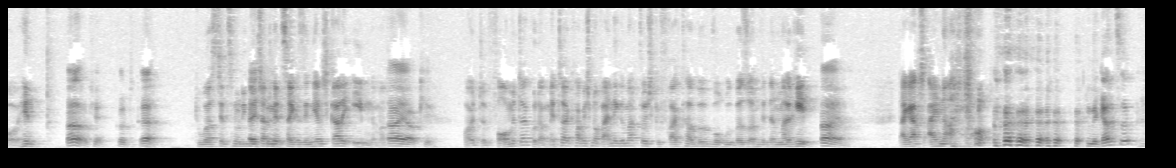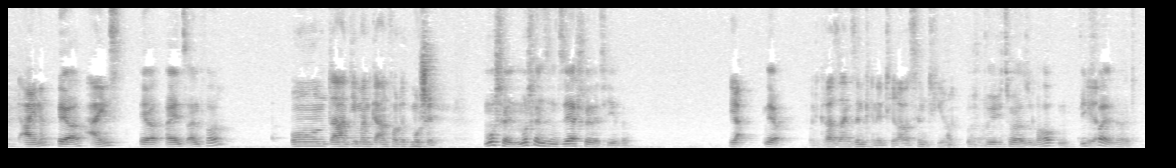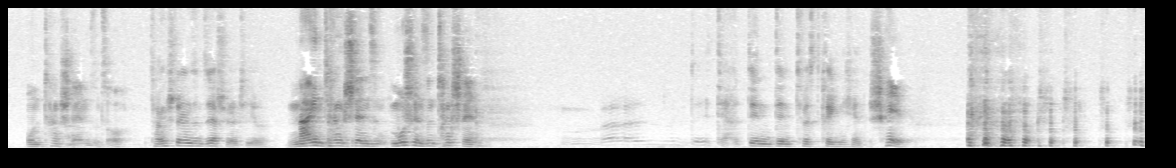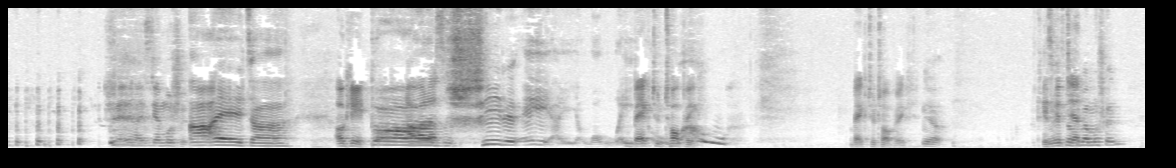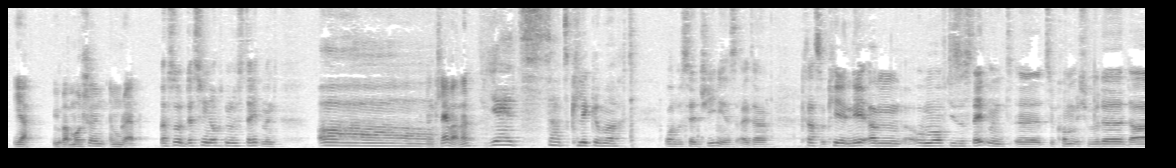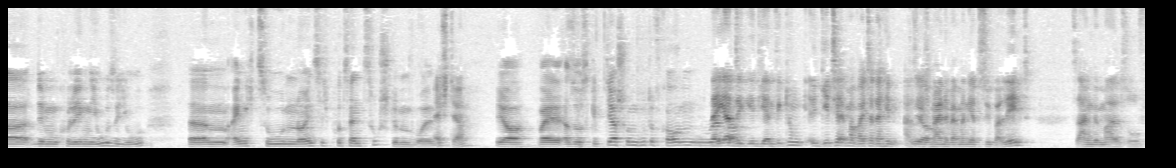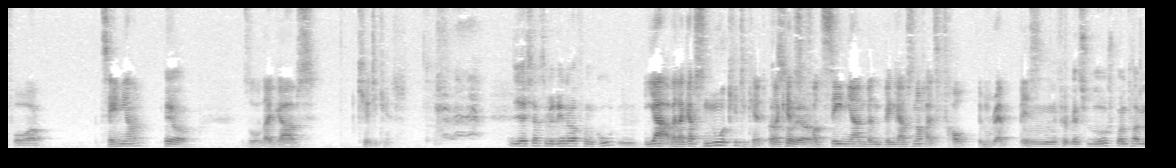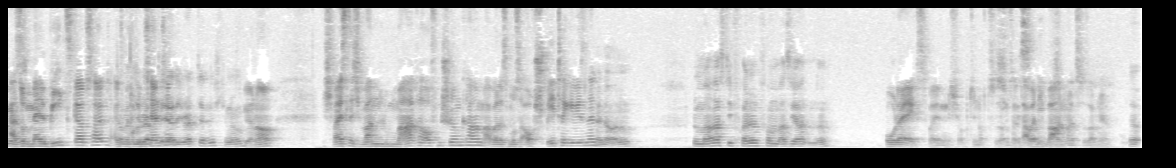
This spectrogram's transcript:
Vorhin. Ah, okay, gut. Ja. Du hast jetzt nur die Ja, ich mit der bin- Pizza gesehen, die habe ich gerade eben gemacht. Ah ja, okay. Heute Vormittag oder Mittag habe ich noch eine gemacht, wo ich gefragt habe, worüber sollen wir denn mal reden. Ah ja. Da gab es eine Antwort. Eine ganze? Eine, Ja. eins. Ja, eins Antwort. Und da hat jemand geantwortet, Muscheln. Muscheln. Muscheln sind sehr schöne Tiere. Ja. Ja. Wollte gerade sagen, sind keine Tiere, aber es sind Tiere. Würde ich jetzt mal so behaupten. Wie Ja. Quallen halt. Und Tankstellen sind es auch. Tankstellen sind sehr schöne Tiere. Nein, Tankstellen sind, Muscheln sind Tankstellen. Den, den Twist krieg ich nicht hin. Shell. Shell heißt ja Muschel. Alter! Okay, Boah, Aber lass uns- Schädel, ey, Back to topic. Wow. Back to topic. Ja. Es Reden wir jetzt noch ja, über Muscheln? ja, über Muscheln im Rap. Achso, deswegen auch nur das Statement. Oh, Dann clever, ne? jetzt hat's Klick gemacht. Boah, du bist ja Genius, Alter. Krass, okay, nee, ähm, um auf dieses Statement äh, zu kommen, ich würde da dem Kollegen Yuse Yu ähm, eigentlich zu 90% zustimmen wollen. Echt, ja? Ja, weil, also es gibt ja schon gute Frauen. Naja, die, die Entwicklung geht ja immer weiter dahin. Also Ja. ich meine, wenn man jetzt überlegt, sagen wir mal so vor zehn Jahren, Ja. so da gab's Kitty Cat. Ja, ich dachte, wir reden aber von guten. Ja, aber da gab es nur Kitty Cat. Oder so, kennst ja. du vor zehn Jahren, wen, wen gab es noch als Frau im Rap bist? Hm, fällt mir jetzt so spontan nichts. Also Mel Beats gab es halt als aber die rappt, Produzentin. ja, die rappt ja nicht, genau. Genau. Ich weiß nicht, wann Lumara auf den Schirm kam, aber das muss auch später gewesen sein. Keine Ahnung. Lumara ist die Freundin vom Asiaten, ne? Oder Ex, weiß nicht, ob die noch zusammen sind. Aber die waren mal zusammen, ja.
